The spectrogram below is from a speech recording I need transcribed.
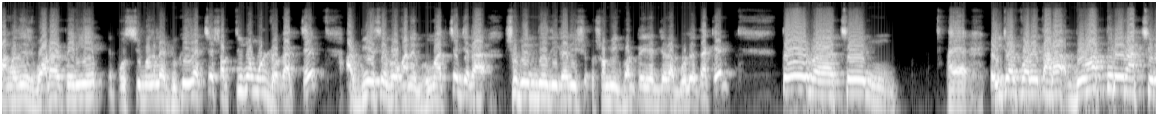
বাংলাদেশ বর্ডার পেরিয়ে পশ্চিমবাংলায় ঢুকে যাচ্ছে, সব তৃণমূল ঢোকাচ্ছে, আর বিএসএফ ওখানে ঘুমাচ্ছে, যেটা শুভেন্দু অধিকারী, শ্রমিক ভট্টাচার্যরা বলে থাকেন। তো হচ্ছে এইটার পরে তারা দুহাত তুলে নাচছিল,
